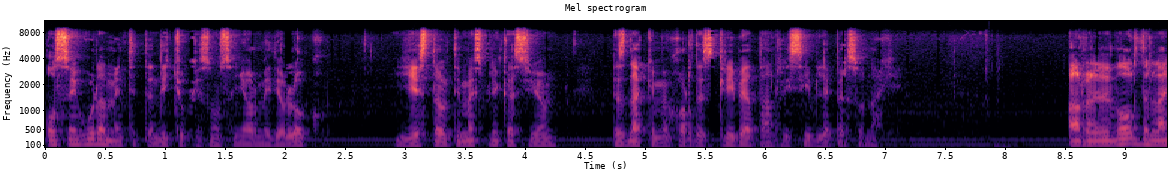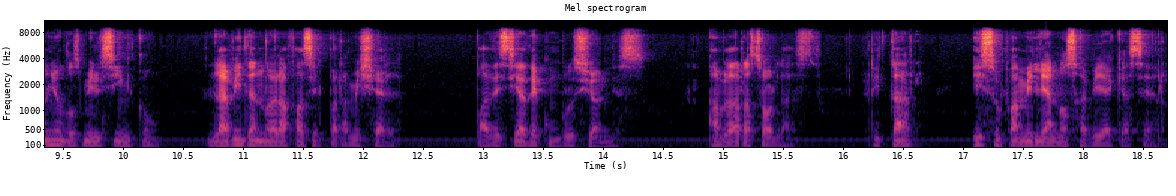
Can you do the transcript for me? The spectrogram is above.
o seguramente te han dicho que es un señor medio loco, y esta última explicación es la que mejor describe a tan risible personaje. Alrededor del año 2005, la vida no era fácil para Michelle. Padecía de convulsiones, hablar a solas, gritar, y su familia no sabía qué hacer.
